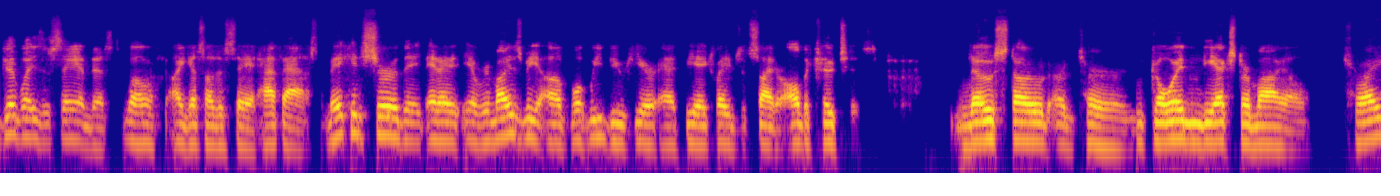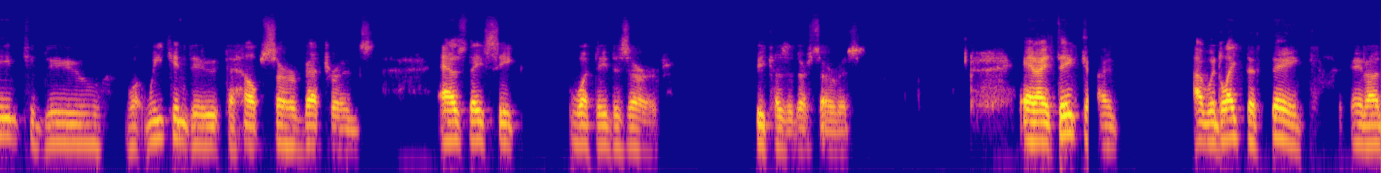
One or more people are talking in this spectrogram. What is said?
good ways of saying this. Well, I guess I'll just say it half-assed. Making sure that, and it, it reminds me of what we do here at VA Claims Insider, all the coaches. No stone unturned, going the extra mile, trying to do what we can do to help serve veterans as they seek what they deserve because of their service. And I think I, I would like to think, and I,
